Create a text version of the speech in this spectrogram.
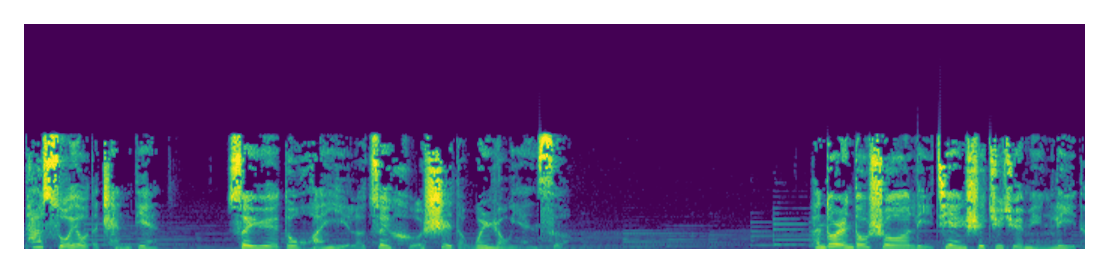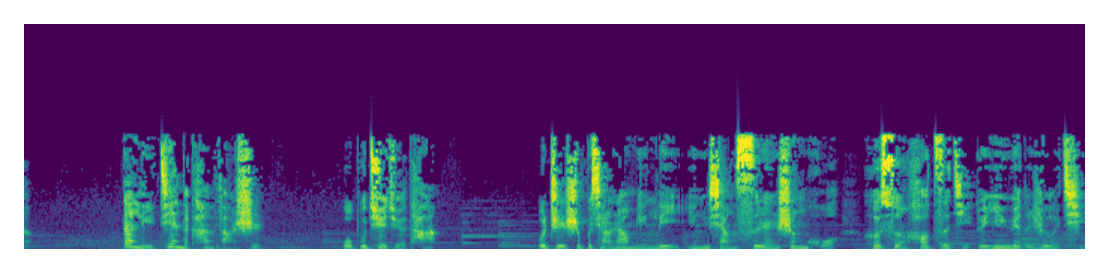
她所有的沉淀，岁月都还以了最合适的温柔颜色。很多人都说李健是拒绝名利的，但李健的看法是：我不拒绝他。我只是不想让名利影响私人生活和损耗自己对音乐的热情。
